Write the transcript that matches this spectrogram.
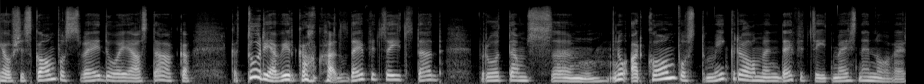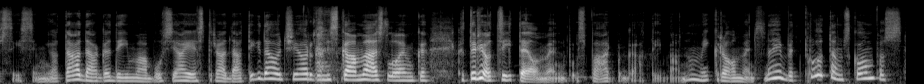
jau šis komposts veidojās tā, ka, ka tur jau ir kaut kāds deficīts, tad, protams, nu, ar kompostu mikroelemenu deficītu mēs nenovērsīsim, jo tādā gadījumā būs jāiestrādā tik daudz šī organiskā mēslojuma, ka, ka tur jau citi elementi būs pārbagātībā. Nu, mikroelements ne, bet, protams, kompost,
